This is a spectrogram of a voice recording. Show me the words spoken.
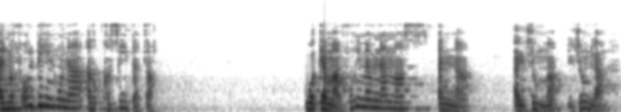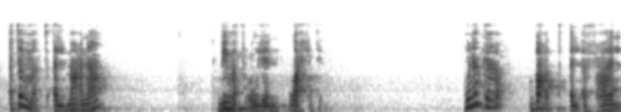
المفعول به هنا القصيدة. وكما فهم من النص أن الجملة, الجملة أتمت المعنى بمفعول واحد. هناك بعض الأفعال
